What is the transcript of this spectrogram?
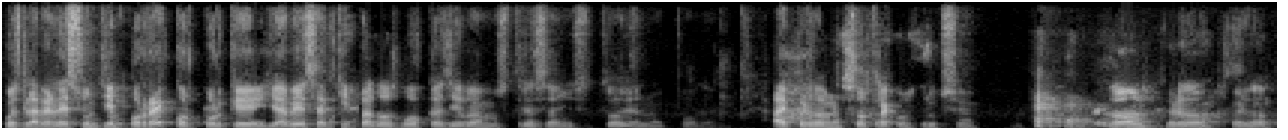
Pues la verdad es un tiempo récord, porque ya ves aquí para dos bocas llevamos tres años y todavía no podemos. Ay, perdón, es otra construcción. Perdón, perdón, perdón.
